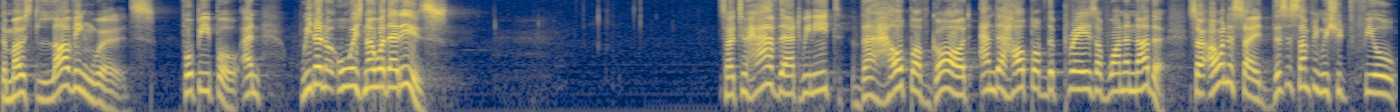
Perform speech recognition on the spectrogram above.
the most loving words for people. And we don't always know what that is. So, to have that, we need the help of God and the help of the prayers of one another. So, I want to say this is something we should feel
